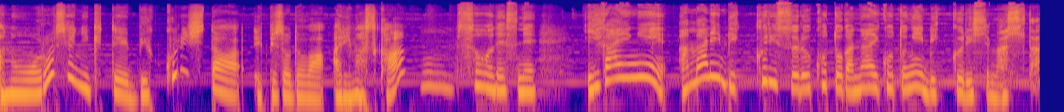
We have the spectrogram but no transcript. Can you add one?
あのロシアに来てびっくりしたエピソードはありますか、うん、そうですね。意外にあまりびっくりすることがないことにびっくりしました。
